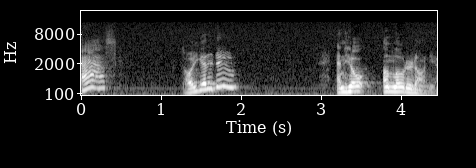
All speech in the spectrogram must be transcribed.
ask. That's all you got to do. And he'll unload it on you.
